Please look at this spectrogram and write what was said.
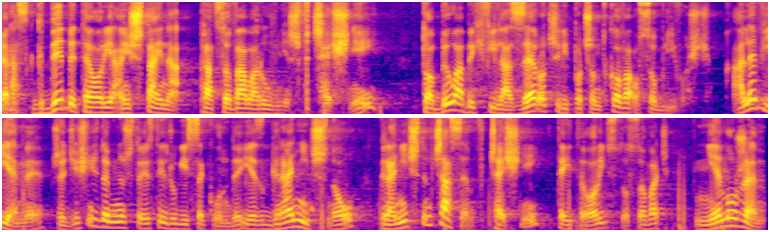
Teraz, gdyby teoria Einsteina pracowała również wcześniej, to byłaby chwila zero, czyli początkowa osobliwość. Ale wiemy, że 10 do minus 42 sekundy jest graniczną, granicznym czasem. Wcześniej tej teorii stosować nie możemy.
